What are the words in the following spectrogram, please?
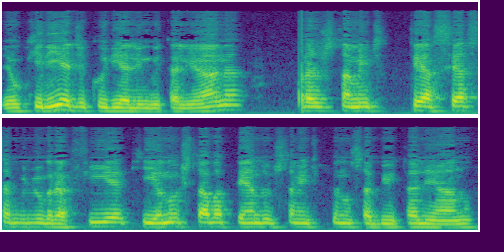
eu queria adquirir a língua italiana para justamente ter acesso à bibliografia que eu não estava tendo justamente porque eu não sabia italiano,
